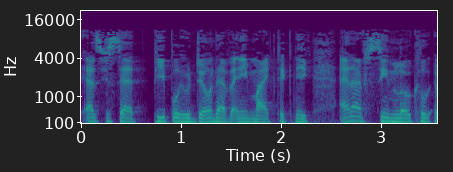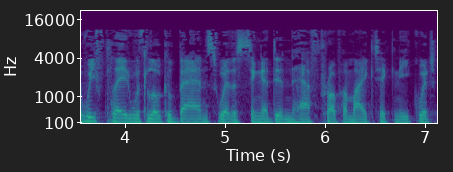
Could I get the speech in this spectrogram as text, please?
as you said, people who don't have any mic technique, and I've seen local, we've played with local bands where the singer didn't have proper mic technique, which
